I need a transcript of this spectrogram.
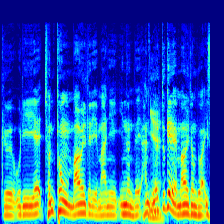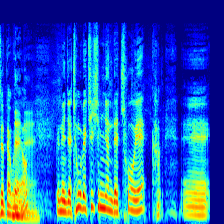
그 우리의 전통 마을들이 많이 있는데 한 예. 12개의 마을 정도가 있었다고 해요. 네네. 근데 이제 1970년대 초에 강, 에,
